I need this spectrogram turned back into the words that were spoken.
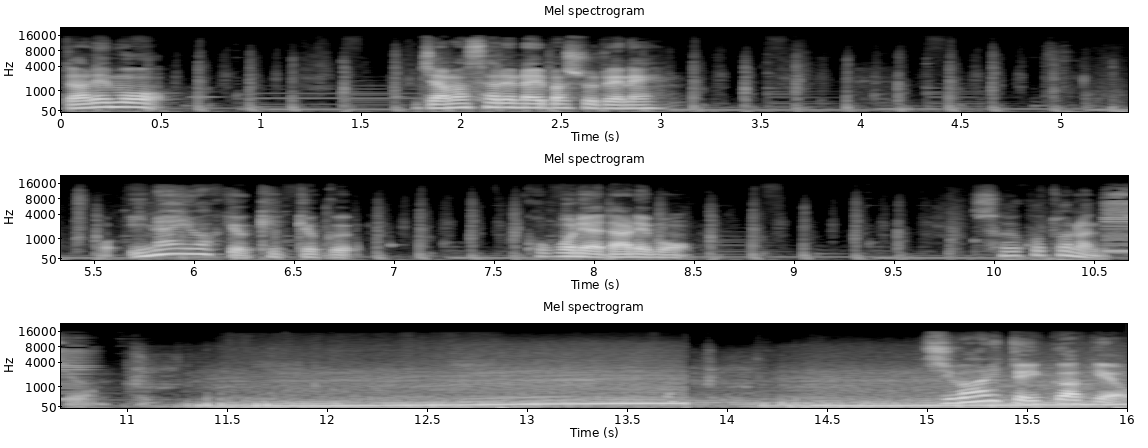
誰も邪魔されない場所でね。いないわけよ、結局。ここには誰も。そういうことなんですよ。じわりと行くわけよ。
